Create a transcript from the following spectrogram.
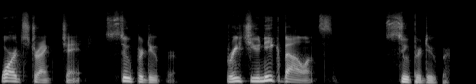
Ward strength changed, super duper. Breach unique balance, super duper.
